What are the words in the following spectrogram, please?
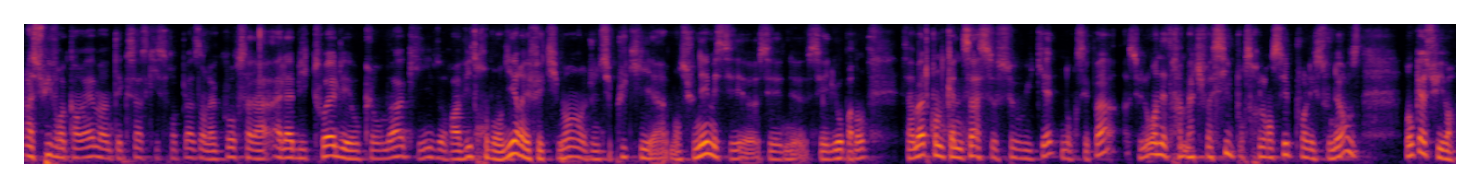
À suivre quand même un Texas qui se replace dans la course à la, Big 12 et Oklahoma qui devra vite rebondir. effectivement, je ne sais plus qui a mentionné, mais c'est euh, Elio, pardon. C'est un match contre Kansas ce week-end, donc c'est pas, c'est loin d'être un match facile pour se relancer pour les Sooners. Donc à suivre.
